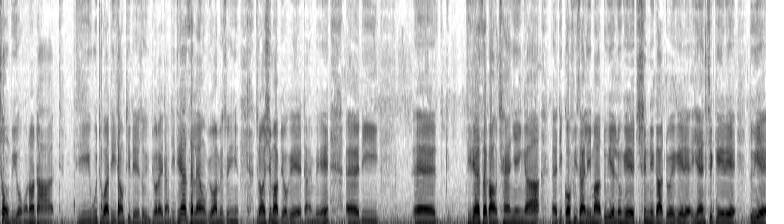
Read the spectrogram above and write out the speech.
ချုံပြီးတော့ဗောနော်ဒါဒီဒီဝိထုကဒီအကြောင်းဖြစ်တယ်ဆိုပြီးပြောလိုက်တာဒီထက်ကဇလန်ကိုပြောရမယ်ဆိုရင်ကျွန်တော်ရှေ့မှာပြောခဲ့တဲ့အတိုင်းပဲအဲဒီအဲ ဒီတဲ့ဇက်ကောင်ချမ်းငိမ့်ကအဲဒီ coffee ဆိုင်လေးမှာသူ့ရဲ့လွန်ခဲ့တဲ့ချင်းနှစ်ကတွဲခဲ့တဲ့အရန်ချစ်ခဲ့တဲ့သူ့ရဲ့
